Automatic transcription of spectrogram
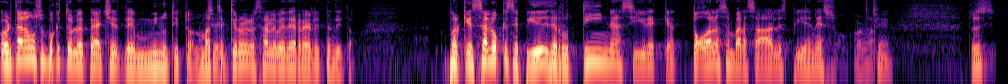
ahorita hablamos un poquito del VPH de un minutito. Nomás Sí. te quiero regresar al BDRL tantito. Porque es algo que se pide de rutina, así de que a todas las embarazadas les piden eso, ¿verdad? Sí. Entonces,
